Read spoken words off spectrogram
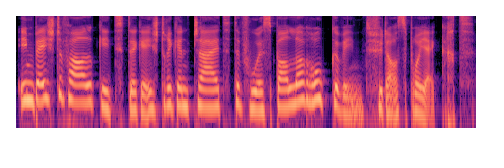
Im besten Fall gibt der gestrige Entscheid den Fußballer Rückenwind für das Projekt.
